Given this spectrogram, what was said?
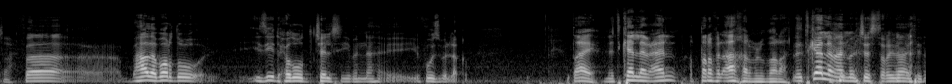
صح. فهذا برضه يزيد حظوظ تشيلسي بأنه يفوز باللقب. طيب نتكلم عن الطرف الآخر من المباراة. نتكلم عن مانشستر يونايتد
